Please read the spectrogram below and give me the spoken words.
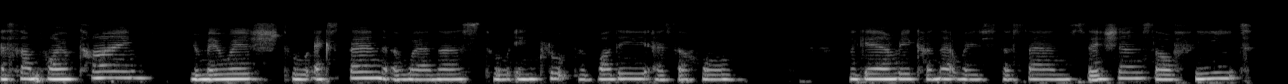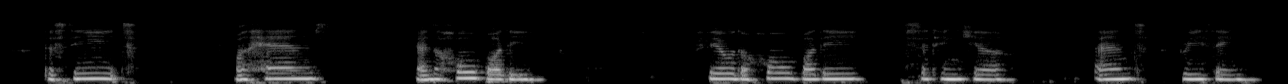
At some point of time, you may wish to expand awareness to include the body as a whole. Again, reconnect with the sensations of feet, the seat, on hands, and the whole body. Feel the whole body sitting here and breathing.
